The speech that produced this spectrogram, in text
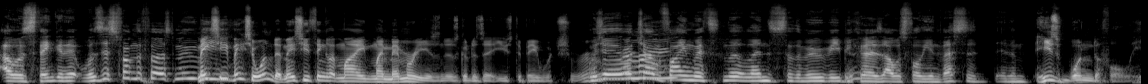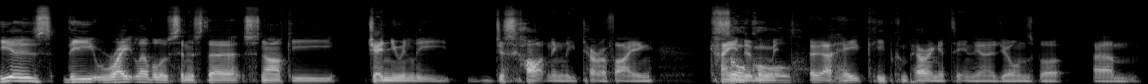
I was thinking it was this from the first movie? Makes you makes you wonder. Makes you think that my my memory isn't as good as it used to be. Which which, uh, which I'm fine with the lens to the movie because I was fully invested in him. He's wonderful. He is the right level of sinister, snarky, genuinely dishearteningly terrifying. Kind So of. cold. I I hate keep comparing it to Indiana Jones, but um,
